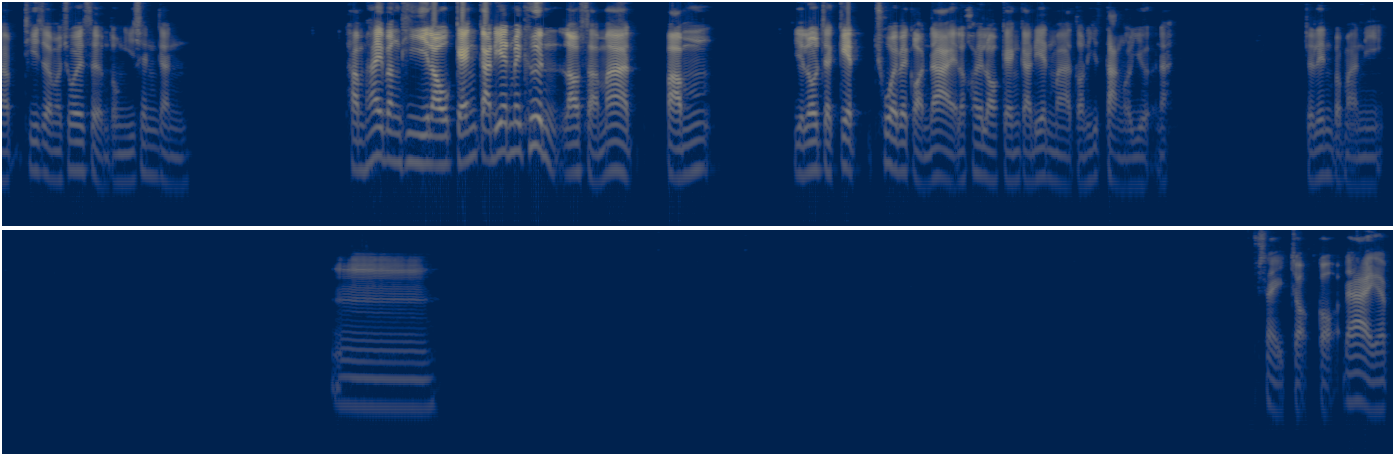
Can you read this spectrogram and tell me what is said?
ครับ ที่จะมาช่วยเสริมตรงนี้เช่นกันทำให้บางทีเราแก๊งการเดียนไม่ขึ้น เราสามารถปั๊มเยลโล่แจ็คเก็ตช่วยไปก่อนได้ แล้วค่อยรอแก๊งการเดียนมาตอนที่ตังเราเยอะนะ จะเล่นประมาณนี้ อืม ใส่เจาะเกาะได้ครับ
